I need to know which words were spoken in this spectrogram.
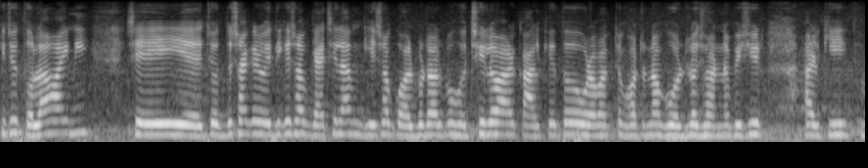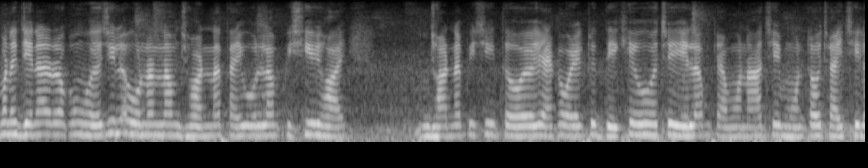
কিছু তোলা হয়নি। সেই চোদ্দ শাকের ওইদিকে সব গেছিলাম, গিয়ে সব গল্প টল্প হচ্ছিল। আর কালকে তো ওরকম একটা ঘটনা ঘটলো, ঝর্ণা পিসির আর কি। মানে জেনার রকম হয়েছিল, ওনার নাম ঝর্ণা, তাই বললাম পিসি হয়। ঝর্ণা পিসি তো একেবারে একটু দেখেও হচ্ছে এলাম কেমন আছে, মনটাও চাইছিল।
